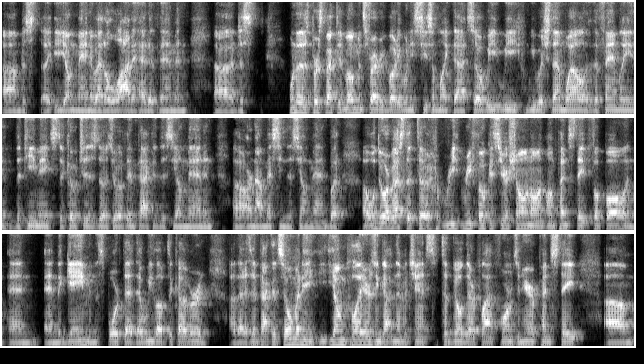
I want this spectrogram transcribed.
um, just a, young man who had a lot ahead of him, and uh, just one of those perspective moments for everybody when you see something like that. So we we we wish them well, the family, the teammates, the coaches, those who have impacted this young man and uh, are now missing this young man. But uh, we'll do our best to, to re- refocus here, Sean, on on Penn State football and and and the game and the sport that that we love to cover and uh, that has impacted so many young players and gotten them a chance to build their platforms. And here at Penn State. Um,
